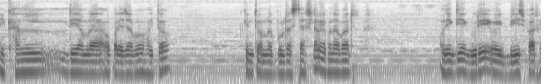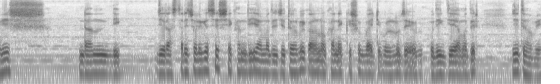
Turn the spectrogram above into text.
এই খাল দিয়ে আমরা ওপারে যাব হয়তো। কিন্তু আমরা ভুল রাস্তায় আসলাম। এখন আবার ওদিক দিয়ে ঘুরে ওই ব্রিজ পার হয়ে ডান দিক যে রাস্তাটি চলে গেছে, সেখান দিয়ে আমাদের যেতে হবে। কারণ ওখানে কৃষক ভাইটি বলল যে, ওদিক দিয়ে আমাদের যেতে হবে।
